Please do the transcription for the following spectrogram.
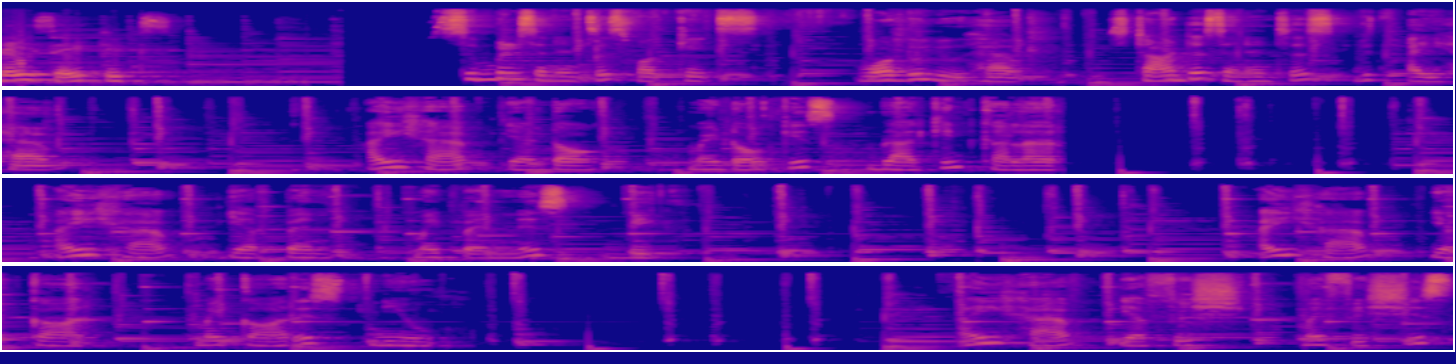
DaYs EyE Kids. Simple sentences for kids. What do you have? Start the sentences with I have. I have a dog. My dog is black in color. I have a pen. My pen is big. I have a car. My car is new. I have a fish. My fish is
